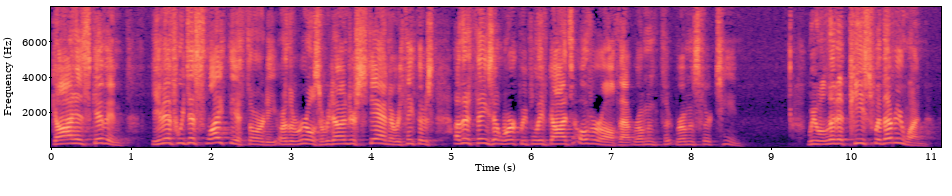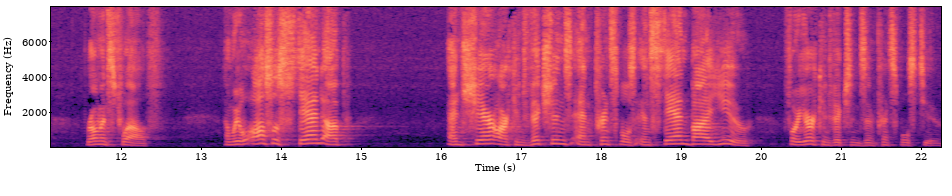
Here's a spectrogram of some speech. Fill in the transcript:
God has given. Even if we dislike the authority or the rules or we don't understand or we think there's other things at work, we believe God's over all of that, Romans 13. We will live at peace with everyone, Romans 12. And we will also stand up and share our convictions and principles and stand by you for your convictions and principles too,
